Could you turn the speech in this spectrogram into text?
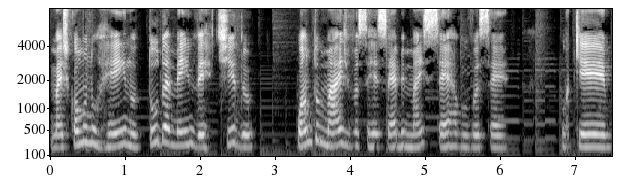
mas como no reino tudo é meio invertido, quanto mais você recebe, mais servo você é. Porque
